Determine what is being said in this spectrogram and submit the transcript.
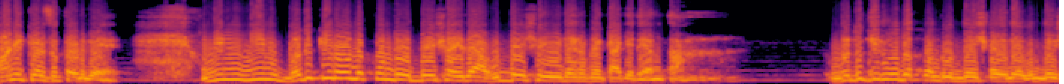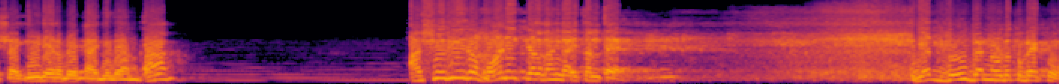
ಮಾಣಿ ಕೇಳಿಸುತ್ತೆ ಅವ್ರಿಗೆ ನೀನು ನೀನು ಬದುಕಿರೋದಕ್ಕೊಂದು ಉದ್ದೇಶ ಇದೆ, ಆ ಉದ್ದೇಶ ಈಡೇರಬೇಕಾಗಿದೆ ಅಂತ. ಬದುಕಿರುವುದಕ್ಕೊಂದು ಉದ್ದೇಶ ಇದೆ, ಉದ್ದೇಶ ಈಡೇರಬೇಕಾಗಿದೆ ಅಂತ. ಆ ಶರೀರ ವಾಣಿ ಕೇಳ್ದಂಗಾಯ್ತಂತೆ ಎದ್ದು ಗನ್ ಹುಡುಕಬೇಕು.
